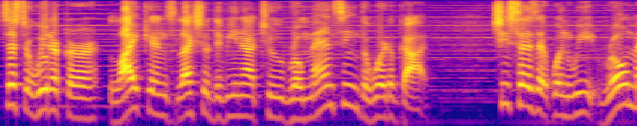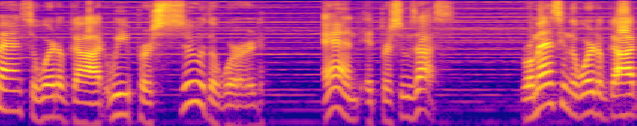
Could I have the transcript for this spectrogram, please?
Sister Wiederkehr likens Lectio Divina to romancing the Word of God. She says that when we romance the Word of God, we pursue the Word and it pursues us. Romancing the Word of God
